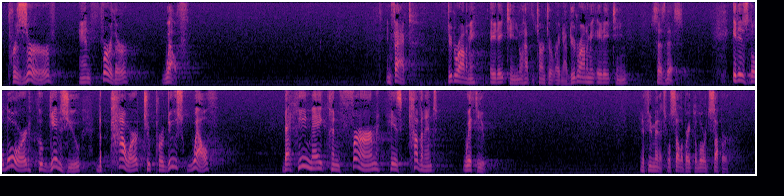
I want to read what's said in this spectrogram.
preserve, and further wealth. In fact, Deuteronomy 8:18, you don't have to turn to it right now. Deuteronomy 8:18 says this. It is the Lord who gives you the power to produce wealth that he may confirm his covenant with you. In a few minutes, we'll celebrate the Lord's Supper,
